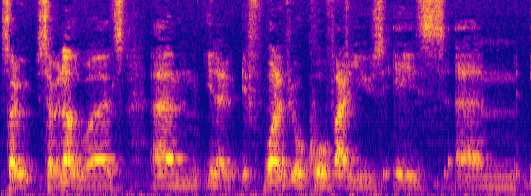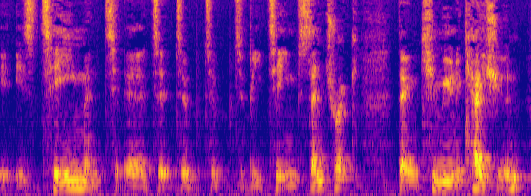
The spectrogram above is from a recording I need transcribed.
So so in other words, um, you know, if one of your core values is um, is team and t- uh, to, to, to, to be team centric, then communication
